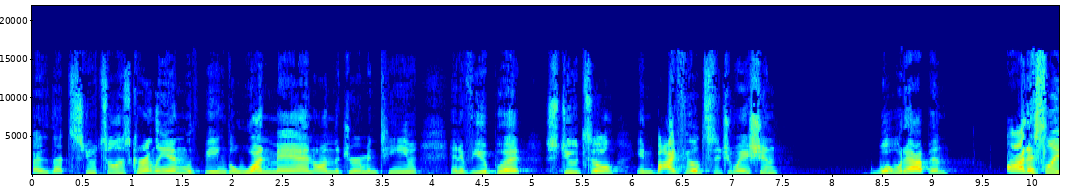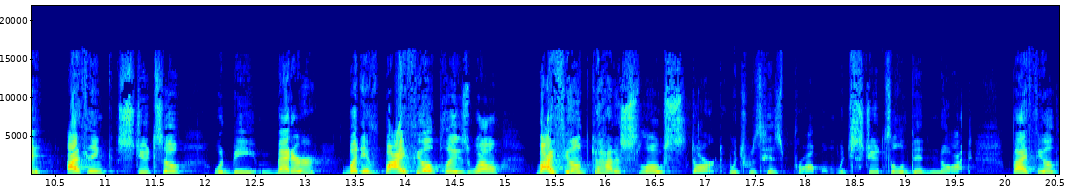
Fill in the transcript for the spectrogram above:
uh, that Stützle is currently in, with being the one man on the German team, and if you put Stützle in Byfield's situation, what would happen? Honestly, I think Stützle would be better. But if Byfield plays well, Byfield had a slow start, which was his problem, which Stützle did not. Byfield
